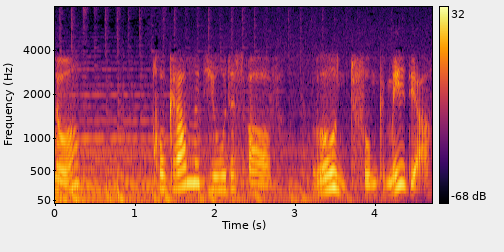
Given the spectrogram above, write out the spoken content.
Hallå? Programmet gjordes av Rundfunk Media.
